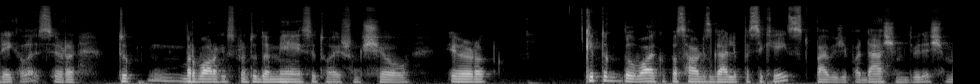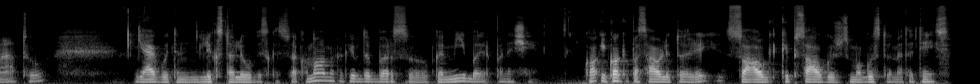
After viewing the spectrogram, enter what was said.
reikalas. Ir tu, Barbara, kaip suprantu, domėjai tuo iš anksčiau. Ir kaip tu galvoji, kaip pasaulis gali pasikeisti, pavyzdžiui, po 10-20 metų, jeigu ten liks toliau viskas su ekonomika kaip dabar, su gamyba ir panašiai. Ko, į kokį pasaulį tu suaugi, kaip suaugus žmogus tuomet ateisi?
